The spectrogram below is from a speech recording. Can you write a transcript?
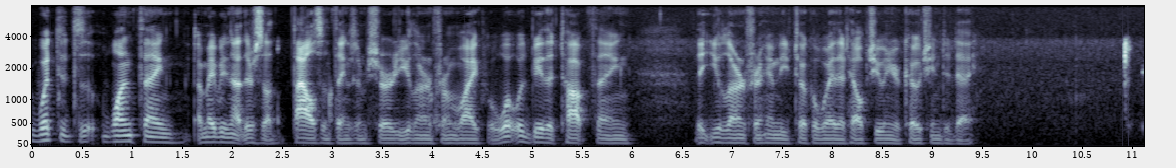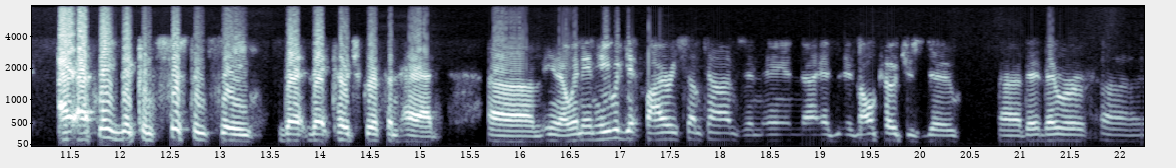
What did one thing, maybe not, there's a thousand things I'm sure you learned from Mike, but what would be the top thing that you learned from him that you took away that helped you in your coaching today? I, I think the consistency that, that Coach Griffin had, um, you know, and then he would get fiery sometimes, and, and uh, as, as all coaches do. Uh, they, they were, uh,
